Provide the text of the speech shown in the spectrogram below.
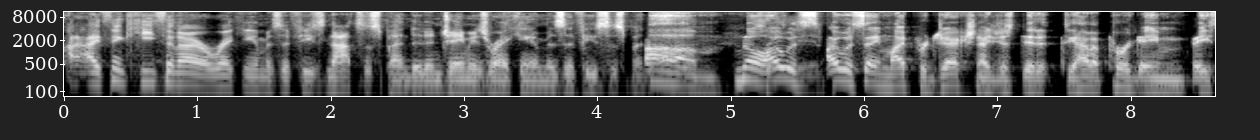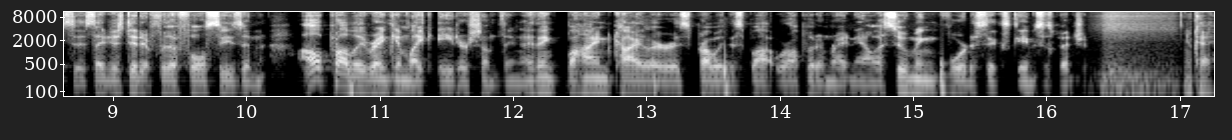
I, I think Heath and I are ranking him as if he's not suspended, and Jamie's ranking him as if he's suspended. Um, no, I was. I was saying my projection. I just did it to have a per game basis. I just did it for the full season. I'll probably rank him like eight or something. I think behind Kyler is probably the spot where I'll put him right now, assuming four to six game suspension. Okay.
